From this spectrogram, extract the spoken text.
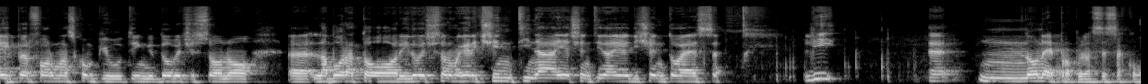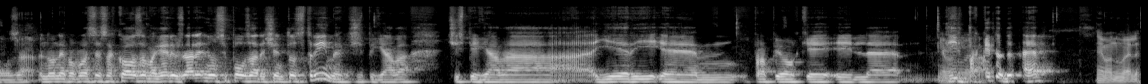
high performance computing, dove ci sono eh, laboratori, dove ci sono magari centinaia e centinaia di 100S, lì Eh, non è proprio la stessa cosa, non è proprio la stessa cosa, magari usare, non si può usare CentoStream, che ci spiegava, ci spiegava ieri ehm, proprio che il, il pacchetto... De- eh? Emanuele.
